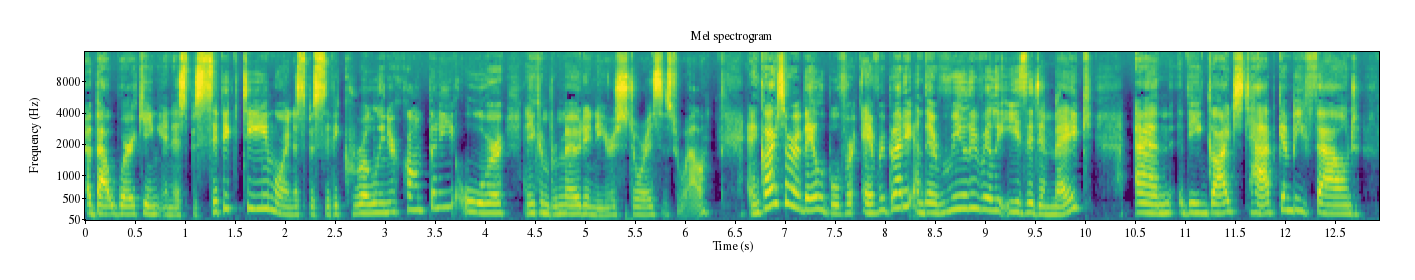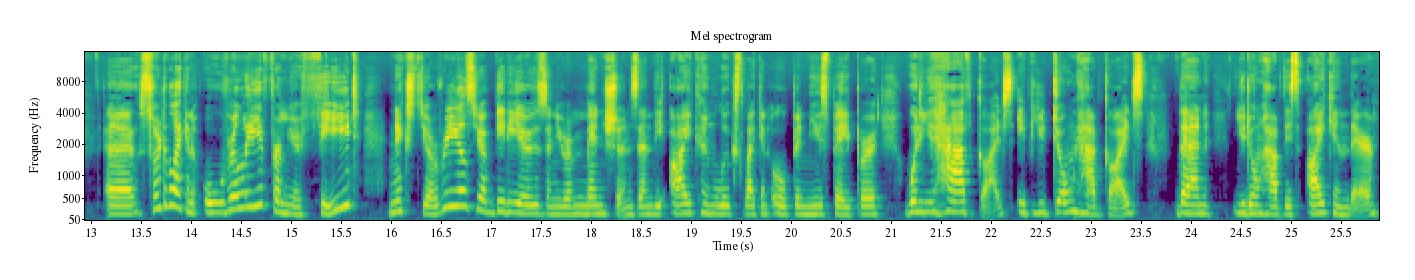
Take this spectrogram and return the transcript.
about working in a specific team or in a specific role in your company, or and you can promote in your stories as well. And guides are available for everybody, and they're really really easy to make. And the guides tab can be found uh, sort of like an overlay from your feed next to your reels, your videos, and your mentions. And the icon looks like an open newspaper when you have guides. If you don't have guides, then you don't have this icon there.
